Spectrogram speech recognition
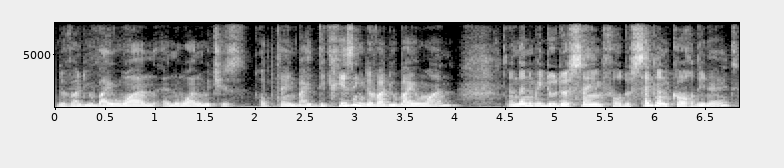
the value by 1 and one which is obtained by decreasing the value by 1. And then we do the same for the second coordinate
